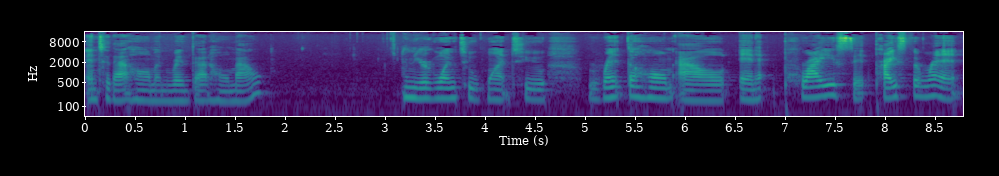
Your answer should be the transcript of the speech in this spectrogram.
into that home and rent that home out. And you're going to want to rent the home out and price it, price the rent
